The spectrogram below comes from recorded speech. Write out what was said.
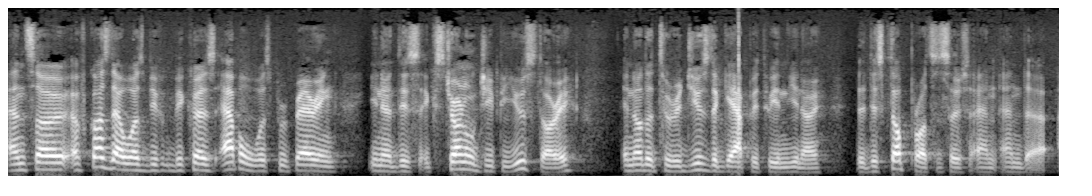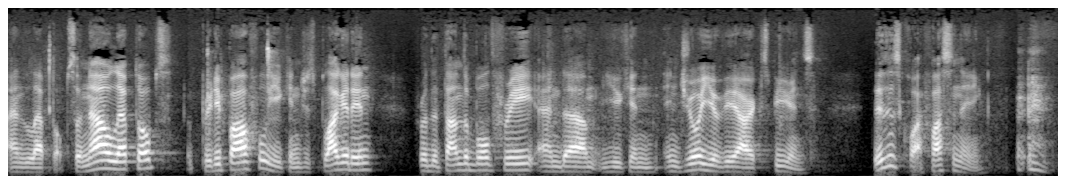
And so, of course, that was because Apple was preparing, you know, this external GPU story in order to reduce the gap between, you know, the desktop processors and, and, uh, and laptops. So now laptops are pretty powerful. You can just plug it in for the Thunderbolt 3, and um, you can enjoy your VR experience. This is quite fascinating.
